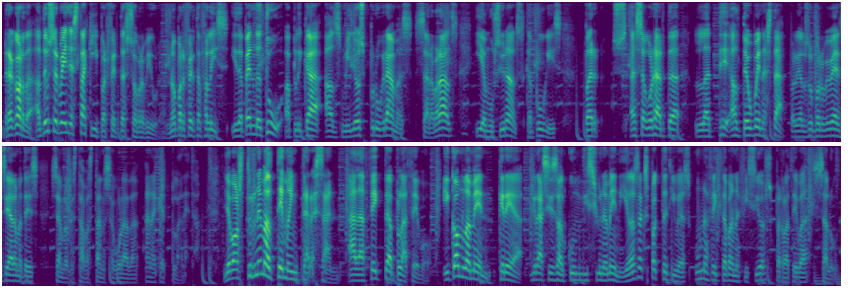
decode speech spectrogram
Recorda, el teu cervell està aquí per fer-te sobreviure, no per fer-te feliç, i depèn de tu aplicar els millors programes cerebrals i emocionals que puguis per assegurar-te te el teu benestar, perquè la supervivència ara mateix sembla que està bastant assegurada en aquest planeta. Llavors, tornem al tema interessant, a l'efecte placebo, i com la ment crea, gràcies al condicionament i a les expectatives, un efecte beneficiós per la teva salut.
